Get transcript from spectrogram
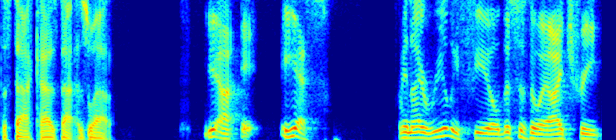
the stack has that as well. Yeah. It, yes. And I really feel this is the way I treat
